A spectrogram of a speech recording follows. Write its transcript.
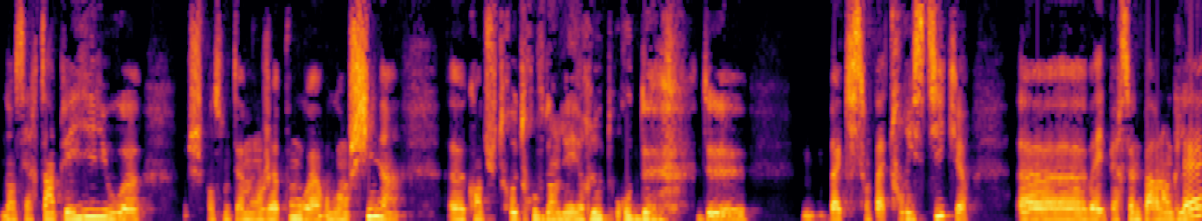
dans certains pays où euh, je pense notamment au Japon ou, en Chine, euh, quand tu te retrouves dans les routes, routes de, de bah, qui sont pas touristiques, Euh, bah, personne parle anglais.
